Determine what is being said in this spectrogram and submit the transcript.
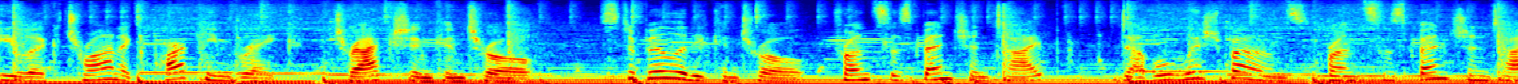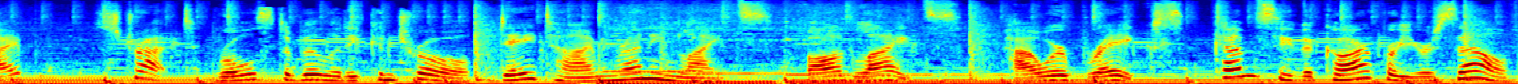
electronic parking brake, traction control, stability control, front suspension type, double wishbones, front suspension type, strut, roll stability control, daytime running lights, fog lights, power brakes. Come see the car for yourself.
